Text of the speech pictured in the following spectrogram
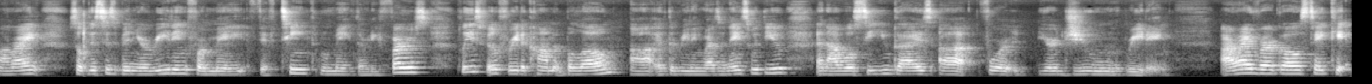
All right. So this has been your reading for May 15th through May 31st. Please feel free to comment below uh, if the reading resonates with you. And I will see you guys uh, for your June reading. All right, Virgos, take care.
